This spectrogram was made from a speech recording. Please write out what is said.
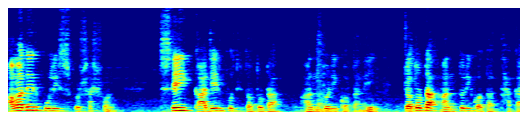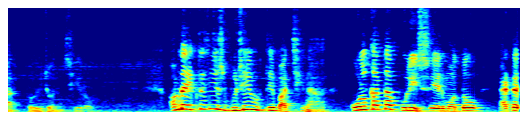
আমাদের পুলিশ প্রশাসন সেই কাজের প্রতি ততটা আন্তরিকতা নেই, যতটা আন্তরিকতা থাকার প্রয়োজন ছিল। আমরা একটা জিনিস বুঝেই উঠতে পারছি না, কলকাতা পুলিশের মতো একটা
